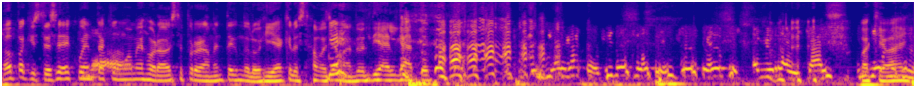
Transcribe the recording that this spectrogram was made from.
No, para que usted se dé cuenta cómo ha mejorado este programa en tecnología que lo estamos llamando el Día del Gato. El.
